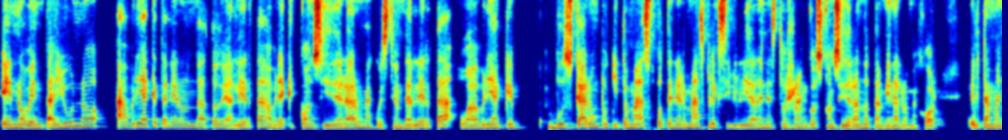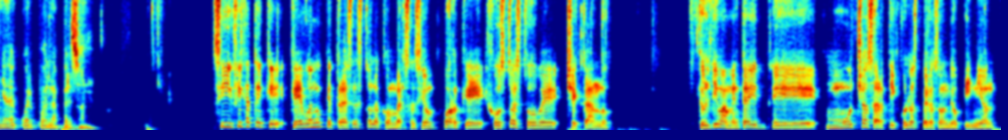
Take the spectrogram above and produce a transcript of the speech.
91, habría que tener un dato de alerta, habría que considerar una cuestión de alerta o habría que buscar un poquito más o tener más flexibilidad en estos rangos, considerando también a lo mejor el tamaño de cuerpo de la persona. Sí, fíjate que qué bueno que traes esto a la conversación porque justo estuve checando que últimamente hay eh, muchos artículos, pero son de opinión,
